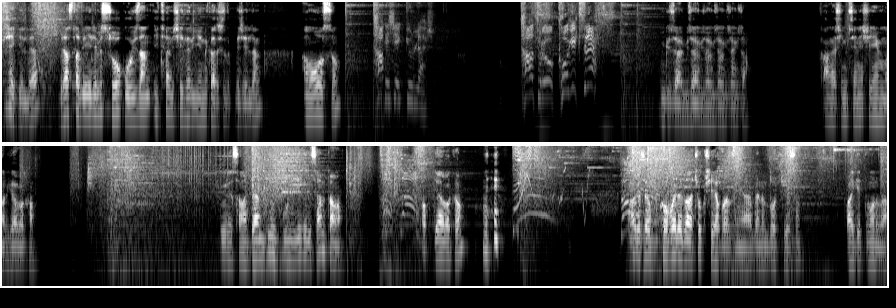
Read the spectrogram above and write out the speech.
Şu şekilde. Biraz tabii elimiz soğuk o yüzden item şeylerin yerini karıştırdık becerilerin. Ama olsun. Teşekkürler. Güzel güzel güzel güzel güzel güzel. Kanka şimdi senin şeyin var gel bakalım. Şöyle sana ben bir bunu yedirirsem tamam. Hop gel bakalım. Kanka sen bu kafayla daha çok şey yaparsın ya. Beni dodge yesin. Fark ettim onu ben.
